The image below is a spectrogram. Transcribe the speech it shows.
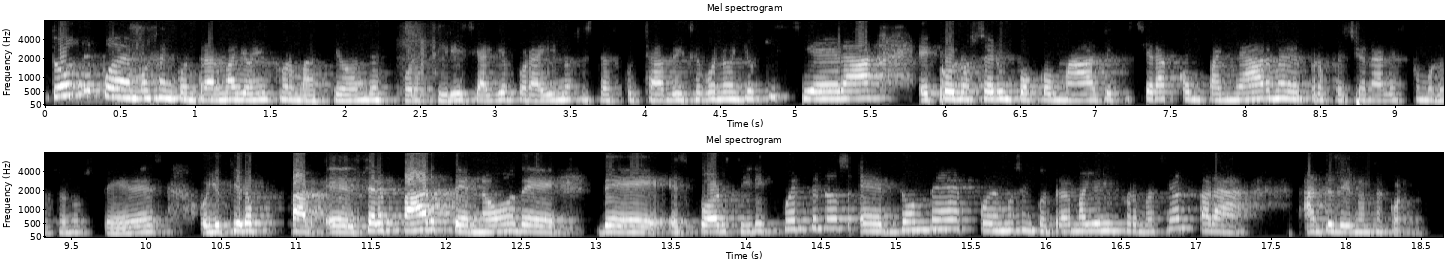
dónde podemos encontrar mayor información de Sport City. Si alguien por ahí nos está escuchando y dice, bueno, yo quisiera eh, conocer un poco más, yo quisiera acompañarme de profesionales como lo son ustedes, o yo quiero eh, ser parte ¿no? de, de Sport City. Cuéntenos eh, dónde podemos encontrar mayor información para antes de irnos a corte.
